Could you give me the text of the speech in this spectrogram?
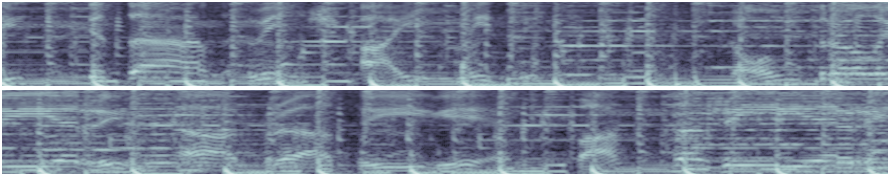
Izskatās viņš aizmidzis, kontrolieri ārprātīgie, pasažieri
